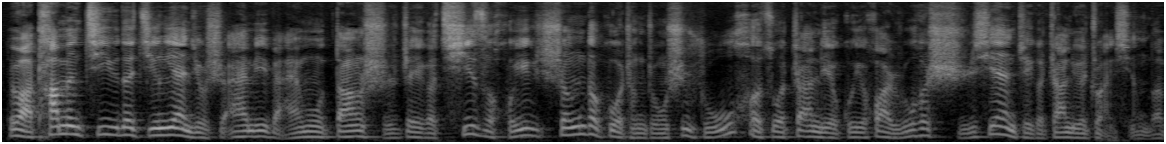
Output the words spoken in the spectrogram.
对吧？他们基于的经验就是 IBM 当时这个起死回生的过程中是如何做战略规划，如何实现这个战略转型的。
